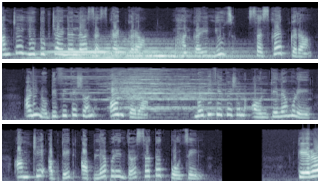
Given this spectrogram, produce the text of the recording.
आमच्या यूट्यूब चॅनलला सबस्क्राईब करा. महानकारी न्यूज सबस्क्राईब करा आणि नोटिफिकेशन ऑन करा. नोटिफिकेशन ऑन केल्यामुळे आमचे अपडेट आपल्यापर्यंत सतत पोहोचेल. केरळ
